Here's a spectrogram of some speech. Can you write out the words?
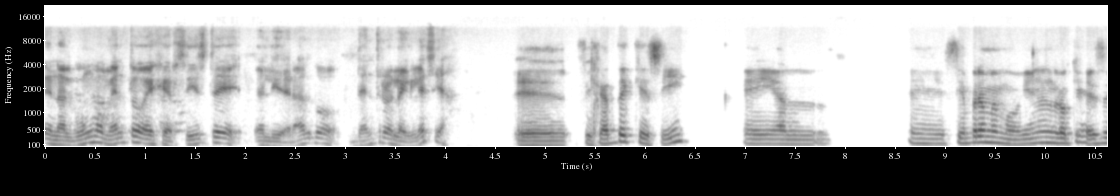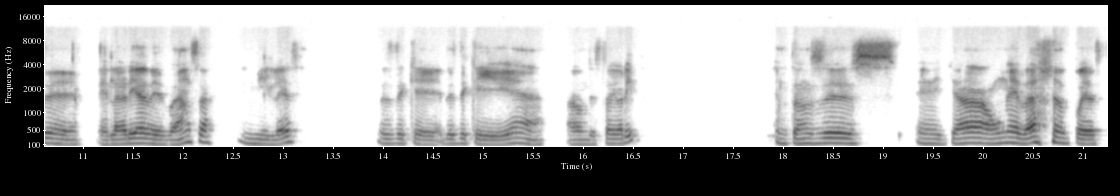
¿en algún momento ejerciste el liderazgo dentro de la iglesia? Eh, fíjate que sí. Eh, al, siempre me moví en lo que es el área de danza en mi iglesia desde que, desde que llegué a, donde estoy ahorita. Entonces, eh, ya a una edad, pues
